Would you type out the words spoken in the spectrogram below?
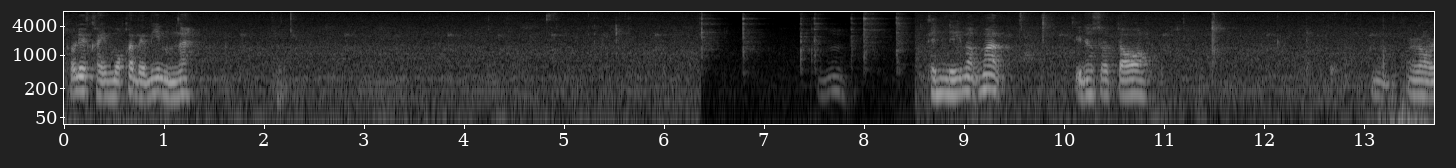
เขาเรียกไข่หมกกันแบบนี้หนุ่มนะ เป็นดีมากๆ กินสตออืมอร่อย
